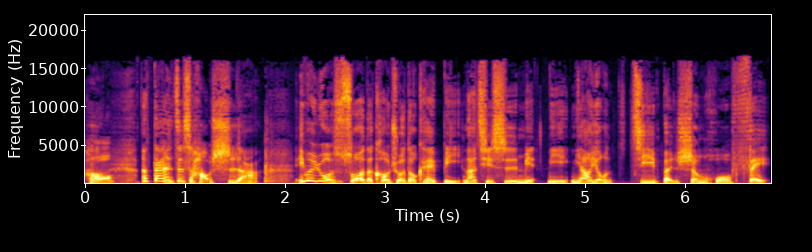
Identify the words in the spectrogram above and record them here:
好，那当然这是好事啊，因为如果是所有的扣除额都可以比，那其实免你你要用基本生活费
